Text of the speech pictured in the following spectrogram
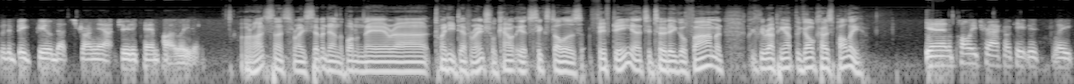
with a big field that's strung out due to Campire leading. All right, so that's race seven down the bottom there. Uh, Twenty differential, currently at six dollars fifty. That's your Turd Eagle Farm, and quickly wrapping up the Gold Coast Poly. Yeah, the poly track, I'll keep this sweet,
